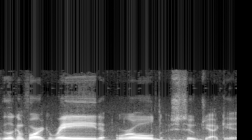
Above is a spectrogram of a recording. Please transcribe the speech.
We're looking for a grade rolled suit jacket.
